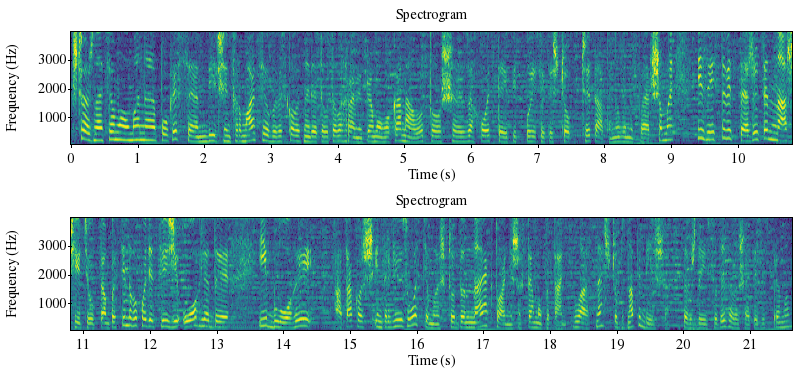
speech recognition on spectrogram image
Що ж, на цьому у мене поки все. Більше інформації обов'язково знайдете у телеграмі прямого каналу. Тож заходьте і підписуйтесь, щоб читати новини першими. І звісно, відстежуйте наш YouTube. Там постійно виходять свіжі огляди і блоги, а також інтерв'ю з гостями щодо найактуальніших тем і питань. Власне, щоб знати більше, завжди і всюди залишайтеся з прямим.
